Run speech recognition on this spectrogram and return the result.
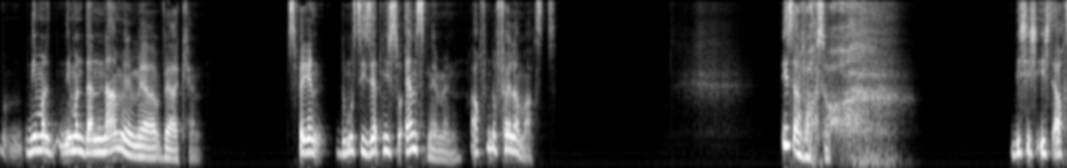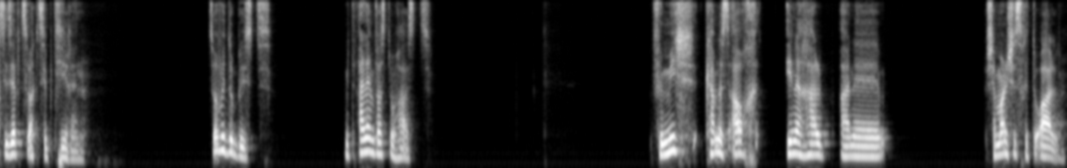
niemand, niemand deinen Namen mehr werken. Deswegen, du musst dich selbst nicht so ernst nehmen, auch wenn du Fehler machst. Ist einfach so. Wichtig ist auch, sich selbst zu akzeptieren. So wie du bist. Mit allem, was du hast. Für mich kam das auch innerhalb eines schamanisches Ritual,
